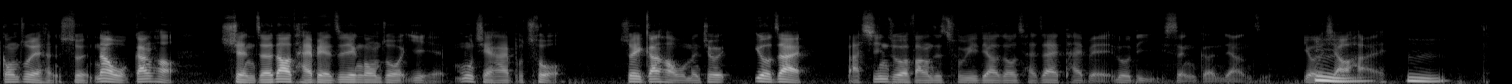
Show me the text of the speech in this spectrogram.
工作也很顺，那我刚好选择到台北的这件工作也目前还不错，所以刚好我们就。又在把新竹的房子处理掉之后，才在台北落地生根，这样子有了小孩。嗯，嗯，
